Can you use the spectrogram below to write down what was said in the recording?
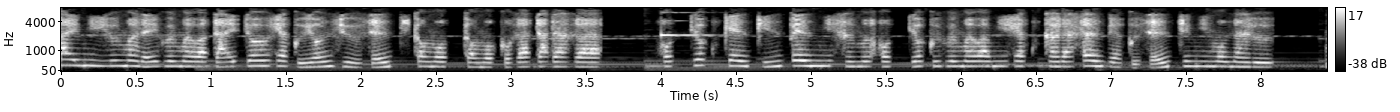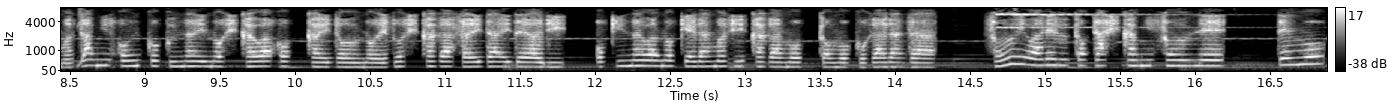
帯にいるマレーグマは体長140センチと最も小型だが、北極圏近辺に住む北極熊は200から300センチにもなる。また日本国内の鹿は北海道のエゾシカが最大であり、沖縄のケラマジカが最も小柄だ。そう言われると確かにそうね。でも、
